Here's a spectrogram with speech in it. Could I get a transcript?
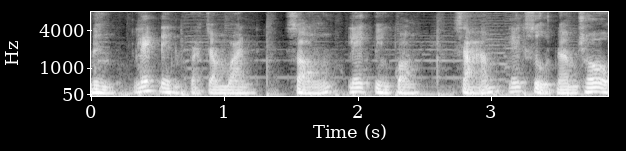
1. เลขเด่นประจำวัน 2. เลขปิงปอง 3. เลขสูตรนำโชค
